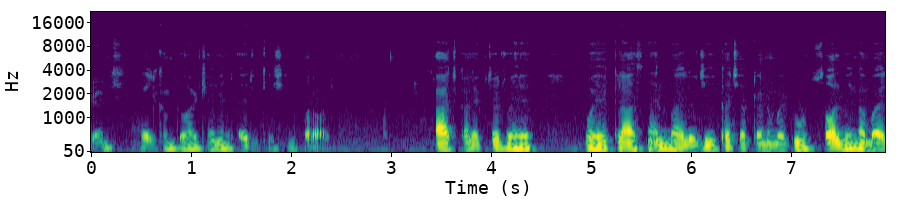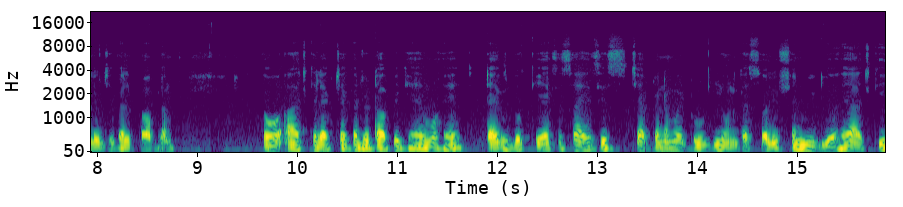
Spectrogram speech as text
चैनल एजुकेशन फॉर ऑल आज का लेक्चर जो है, वो है क्लास नाइन बायोलॉजी का chapter number two solving a biological problem तो आज के लेक्चर का जो टॉपिक है, वो है टेक्स्ट बुक की एक्सरसाइजेस चैप्टर नंबर टू की, उनका सॉल्यूशन वीडियो है आज की.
